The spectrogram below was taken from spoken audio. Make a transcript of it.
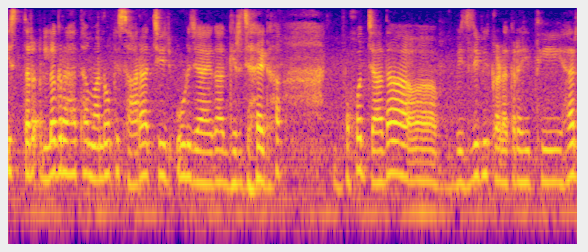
इस तरह लग रहा था मानो कि सारा चीज़ उड़ जाएगा गिर जाएगा। बहुत ज़्यादा बिजली भी कड़क रही थी। हर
